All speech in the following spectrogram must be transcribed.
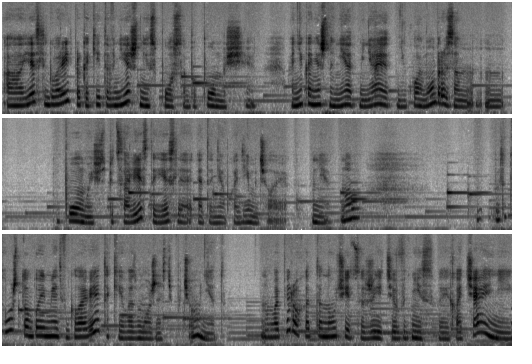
А если говорить про какие-то внешние способы помощи, они, конечно, не отменяют никоим образом помощь специалиста, если это необходимо человеку. Нет. Но для того, чтобы иметь в голове такие возможности, почему нет? Ну, во-первых, это научиться жить в дни своих отчаяний,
